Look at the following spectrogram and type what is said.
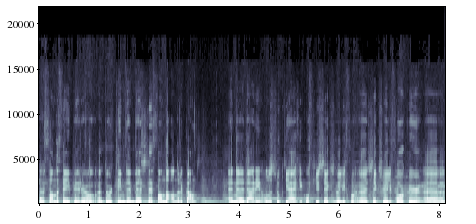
van de VPRO door Tim den Beste van de andere kant. En eh, daarin onderzoekt hij eigenlijk of je seksuele, vo- eh, seksuele voorkeur eh,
